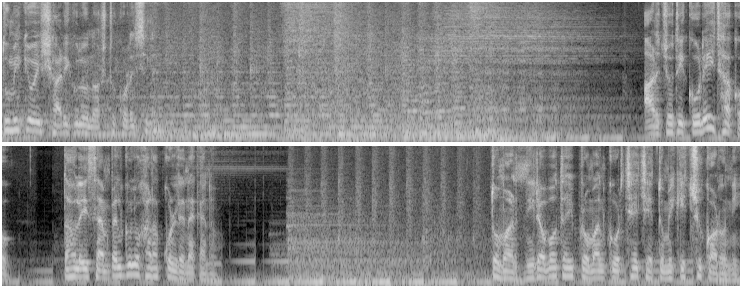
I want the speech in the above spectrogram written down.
তুমি কি ওই শাড়িগুলো নষ্ট করেছিলে? আর যদি করেই থাকো, তাহলে এই স্যাম্পেলগুলো খারাপ করলে না কেন? তোমার নীরবতাই প্রমাণ করছে যে তুমি কিচ্ছু করনি।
